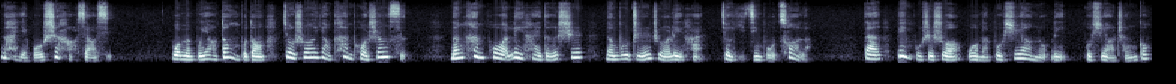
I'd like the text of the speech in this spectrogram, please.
那也不是好消息。我们不要动不动就说要看破生死，能看破利害得失，能不执着利害，就已经不错了。但并不是说我们不需要努力，不需要成功，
